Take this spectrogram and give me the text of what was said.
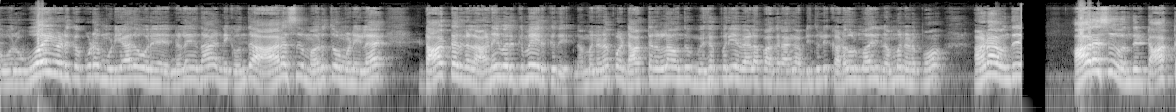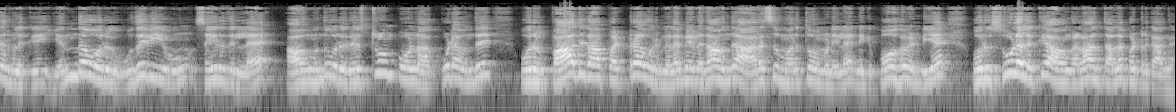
ஒரு ஓய்வு எடுக்கக்கூட முடியாத ஒரு நிலை தான் இன்றைக்கி வந்து அரசு மருத்துவமனையில் டாக்டர்கள் அனைவருக்குமே இருக்குது. நம்ம நினைப்போம் டாக்டர்கள்லாம் வந்து மிகப்பெரிய வேலை பார்க்குறாங்க அப்படின்னு சொல்லி கடவுள் மாதிரி நம்ம நினைப்போம். ஆனால் வந்து அரசு வந்து டாக்டர்களுக்கு எந்த ஒரு உதவியும் செய்கிறதில்ல அவங்க வந்து ஒரு ரெஸ்ட் ரூம் போனால் கூட வந்து ஒரு பாதுகாப்பற்ற ஒரு நிலைமையில தான் வந்து அரசு மருத்துவமனையில் இன்றைக்கி போக வேண்டிய ஒரு சூழலுக்கு அவங்கெல்லாம் தள்ளப்பட்டிருக்காங்க.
